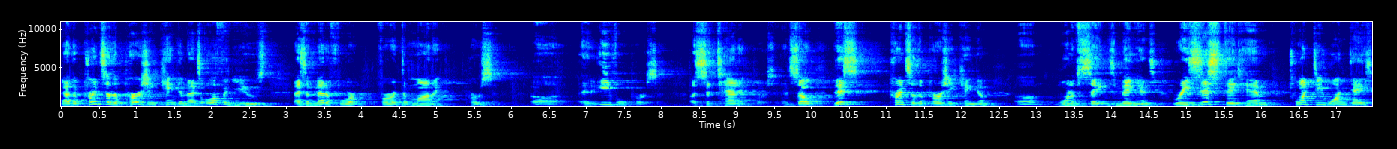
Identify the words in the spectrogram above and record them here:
Now, the prince of the Persian kingdom, that's often used as a metaphor for a demonic person, an evil person, a satanic person. And so, this prince of the Persian kingdom uh, one of Satan's minions, resisted him 21 days.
